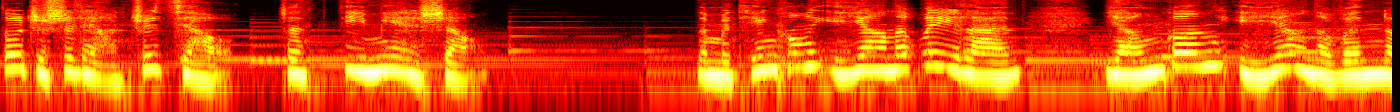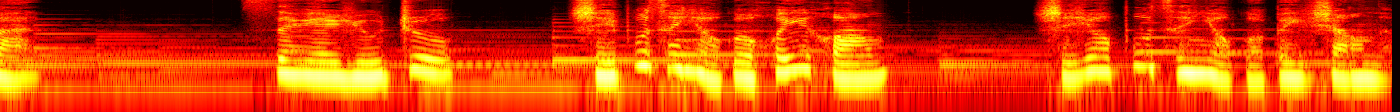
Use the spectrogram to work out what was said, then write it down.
都只是两只脚在地面上，那么天空一样的蔚蓝，阳光一样的温暖，岁月如注，谁不曾有过辉煌，谁又不曾有过悲伤呢？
